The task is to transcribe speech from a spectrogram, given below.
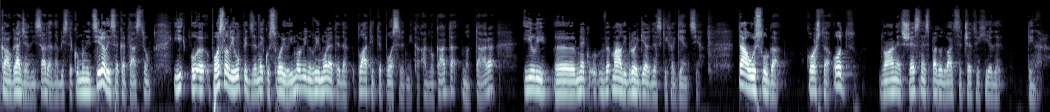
kao građani sada da biste komunicirali sa katastrom i e, poslali upit za neku svoju imovinu, vi morate da platite posrednika, advokata, notara ili e, neko, mali broj geodetskih agencija. Ta usluga košta od 12, 16 pa do 24.000 dinara.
